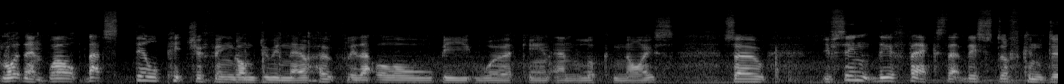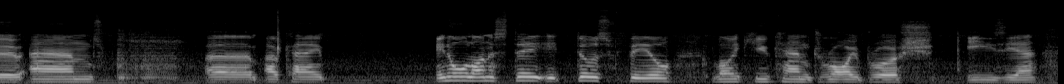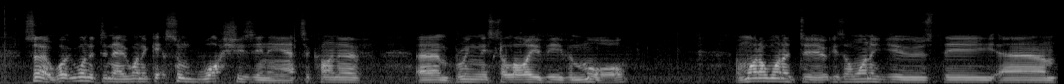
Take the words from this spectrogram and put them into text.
Right then, well that still picture thing I'm doing now, hopefully that will all be working and look nice. So you've seen the effects that this stuff can do and um, okay, in all honesty it does feel like you can dry brush easier. So what we want to do now, we want to get some washes in here to kind of um, bring this alive even more and what I want to do is I want to use the um,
